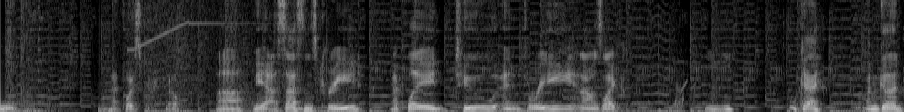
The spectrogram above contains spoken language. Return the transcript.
Ooh, that voice crack though. Uh, yeah, Assassin's Creed. I played two and three, and I was like, mm, okay, I'm good.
